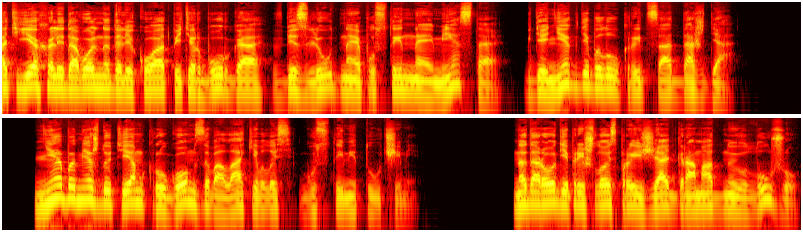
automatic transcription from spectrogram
отъехали довольно далеко от Петербурга в безлюдное пустынное место, где негде было укрыться от дождя. Небо между тем кругом заволакивалось густыми тучами. На дороге пришлось проезжать громадную лужу.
